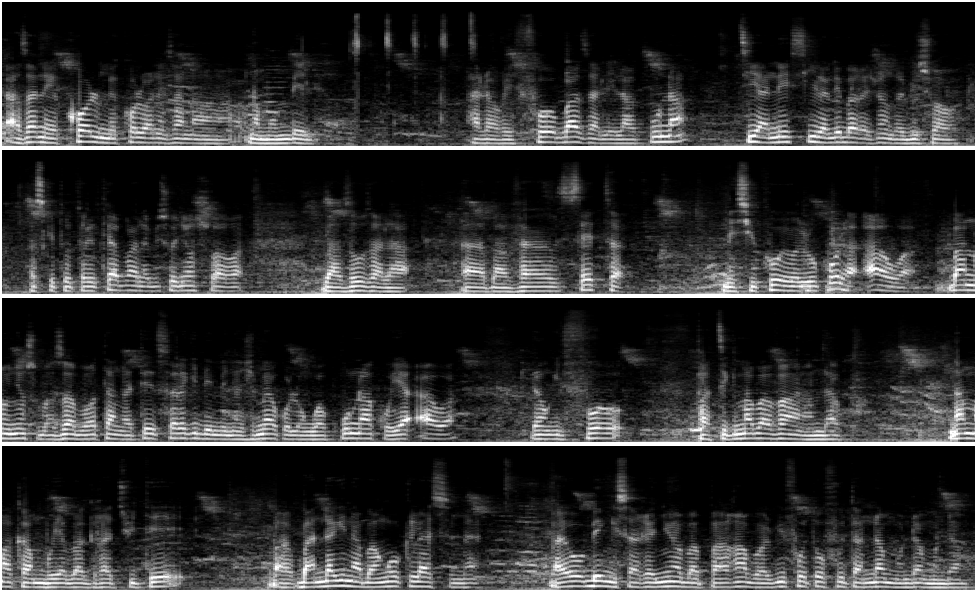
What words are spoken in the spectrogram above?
aza na ekole ma ekole wana eza na, na mombele alors il faut bazalela kuna ti ane esila nde barejoindre biso awa parce que totalité ya bana na biso nyonso awa bazozala euh, ba 27 mais sikoyo lokola awa bana nyonso baza baotanga te esalaki déménagement ya kolongwa kuna koya awa donc il faut pratiquement bavanda na ndako na makambo ya bagratuité babandaki na bango classe mais baye kobengisa réunion ya baparent balobi fo tofuta ndambo ndambo ndambo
